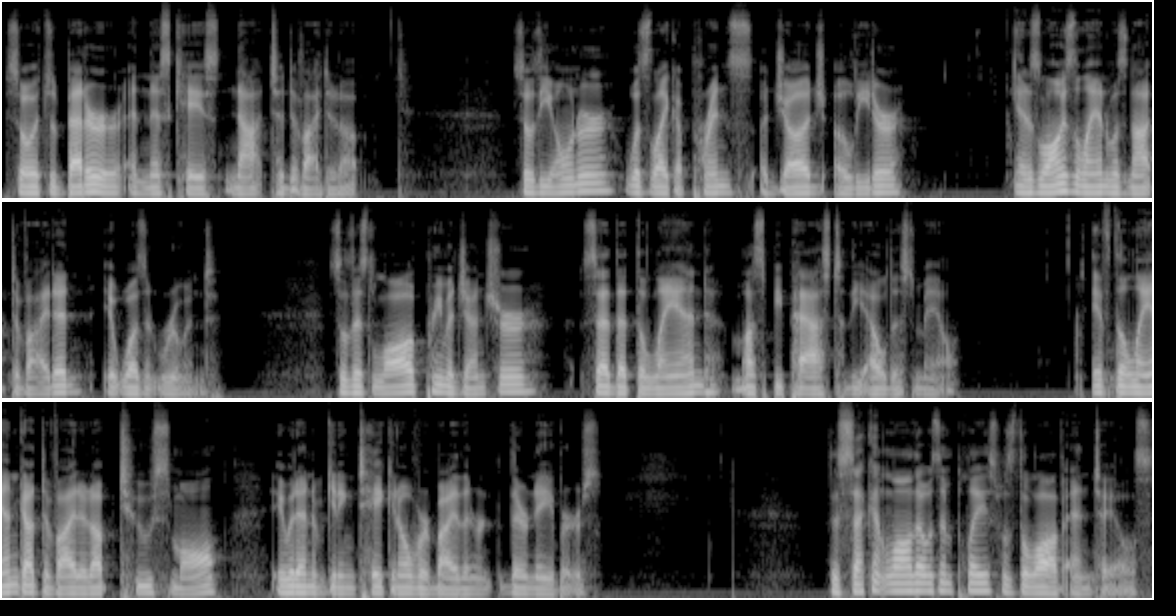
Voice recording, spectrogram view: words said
So it's better in this case not to divide it up. So the owner was like a prince, a judge, a leader, and as long as the land was not divided, it wasn't ruined. So this law of primogeniture said that the land must be passed to the eldest male. If the land got divided up too small, it would end up getting taken over by their, their neighbors. The second law that was in place was the law of entails,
